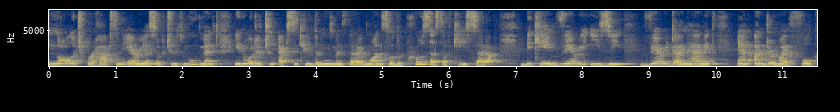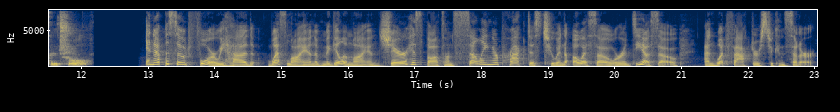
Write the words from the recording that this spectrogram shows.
knowledge perhaps in areas of tooth movement in order to execute the movements that I want. So the process of case setup became very easy, very dynamic, and under my full control. In episode four, we had Wes Lyon of McGill & Lyon share his thoughts on selling your practice to an OSO or a DSO and what factors to consider.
